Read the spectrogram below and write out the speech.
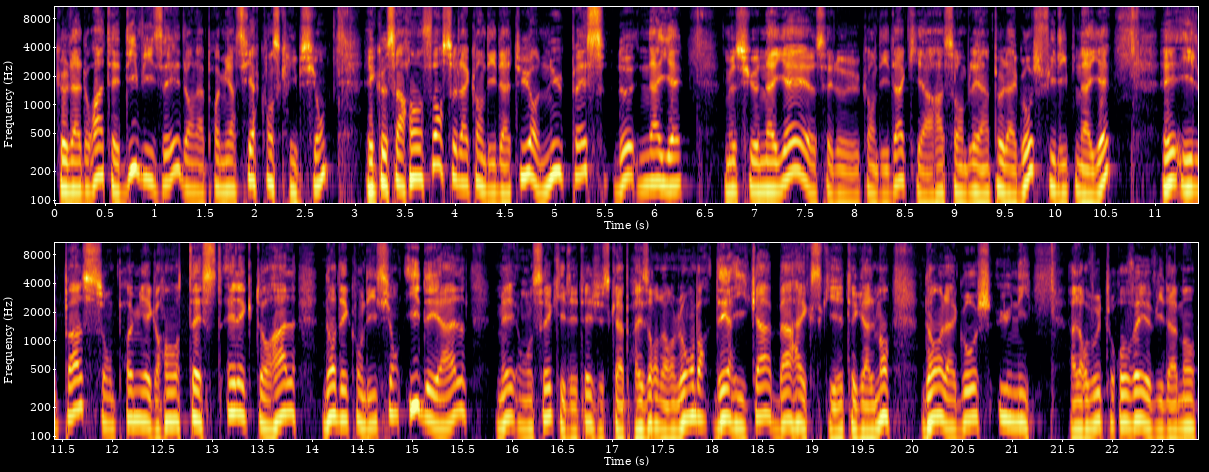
que la droite est divisée dans la première circonscription et que ça renforce la candidature NUPES de Naillet. Monsieur Naillet, c'est le candidat qui a rassemblé un peu la gauche, Philippe Naillet, et il passe son premier grand test électoral dans des conditions idéales, mais on sait qu'il était jusqu'à présent dans l'ombre d'Erika Barex, qui est également dans la gauche unie. Alors vous trouvez évidemment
